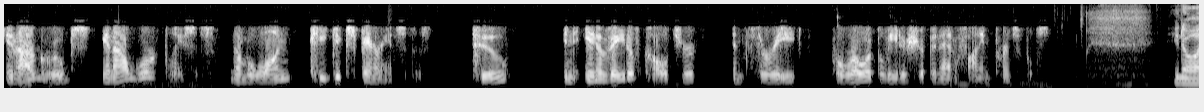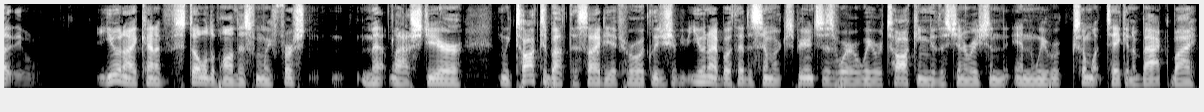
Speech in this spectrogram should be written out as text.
in our groups, in our workplaces. Number one, peak experiences. Two, an innovative culture. And three, heroic leadership and edifying principles. You know, you and I kind of stumbled upon this when we first met last year. And we talked about this idea of heroic leadership. You and I both had the similar experiences where we were talking to this generation and we were somewhat taken aback by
